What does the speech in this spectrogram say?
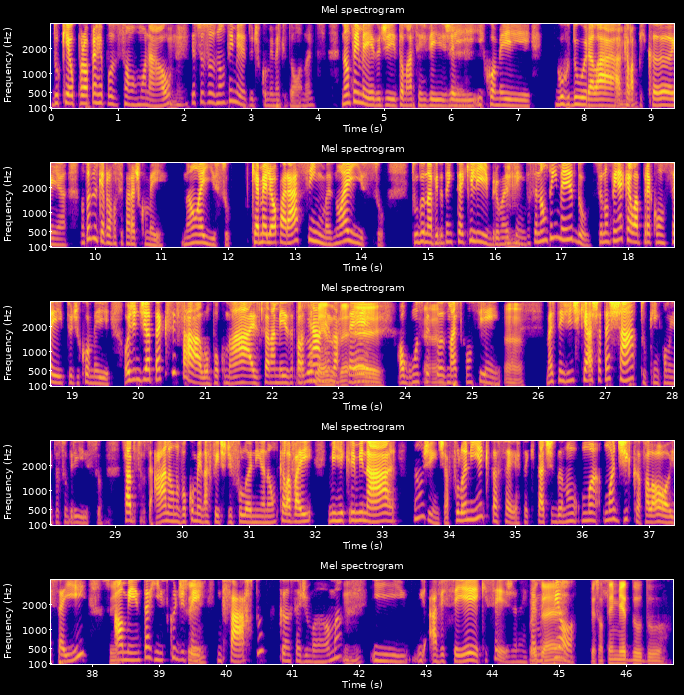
do que a própria reposição hormonal. Uhum. E as pessoas não têm medo de comer McDonald's, não têm medo de tomar cerveja é. e, e, comer gordura lá, uhum. aquela picanha. Não tô dizendo que é para você parar de comer. Não é isso que é melhor parar, sim, mas não é isso. Tudo na vida tem que ter equilíbrio, mas assim, uhum. assim, você não tem medo, você não tem aquele preconceito de comer. Hoje em dia até que se fala um pouco mais, está na mesa fala mais assim, ah, menos, minhas né? artérias. É... Algumas pessoas uhum. mais conscientes. Uhum. Mas tem gente que acha até chato quem comenta sobre isso. Sabe, se você, ah, não, não vou comer na frente de fulaninha não, porque ela vai me recriminar. Não, gente, a fulaninha que tá certa, que tá te dando uma, uma dica. Fala, ó, oh, isso aí Sim. aumenta risco de Sim. ter infarto, câncer de mama uhum. e AVC, que seja, né? Então é pois é muito é. pior. O pessoal tem medo do,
